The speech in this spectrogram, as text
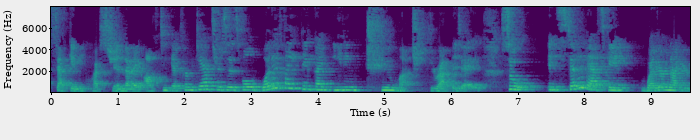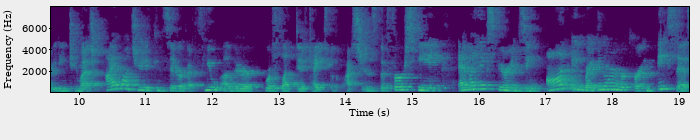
second question that I often get from dancers is, well, what if I think I'm eating too much throughout the day? So instead of asking whether or not you're eating too much, I want you to consider a few other reflective types of questions. The first being, am I experiencing on a regular and recurring basis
